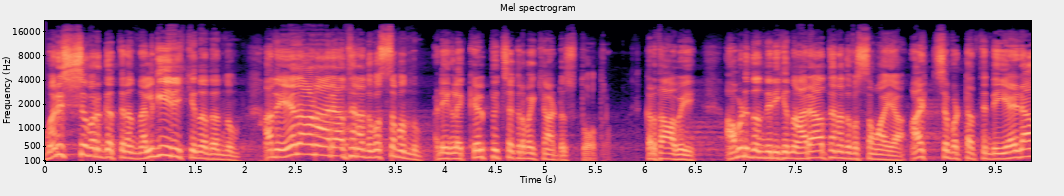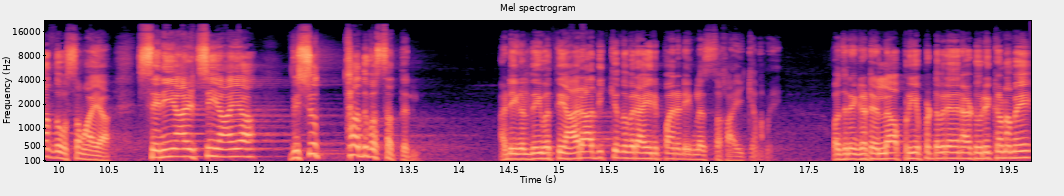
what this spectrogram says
മനുഷ്യവർഗത്തിന് നൽകിയിരിക്കുന്നതെന്നും അത് ഏതാണ് ആരാധന ദിവസമെന്നും അടികളെ കേൾപ്പിച്ച കൃപയ്ക്കായിട്ട് സ്തോത്രം. കർത്താവെ അവിടെ തന്നിരിക്കുന്ന ആരാധന ദിവസമായ ആഴ്ചവട്ടത്തിന്റെ ഏഴാം ദിവസമായ ശനിയാഴ്ചയായ വിശുദ്ധ ദിവസത്തിൽ അടിയങ്ങൾ ദൈവത്തെ ആരാധിക്കുന്നവരായിരിക്കാൻ അടിയങ്ങളെ സഹായിക്കണമേ. വചനം കേട്ട എല്ലാ പ്രിയപ്പെട്ടവരെ അതിനായിട്ട് ഒരുക്കണമേ.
